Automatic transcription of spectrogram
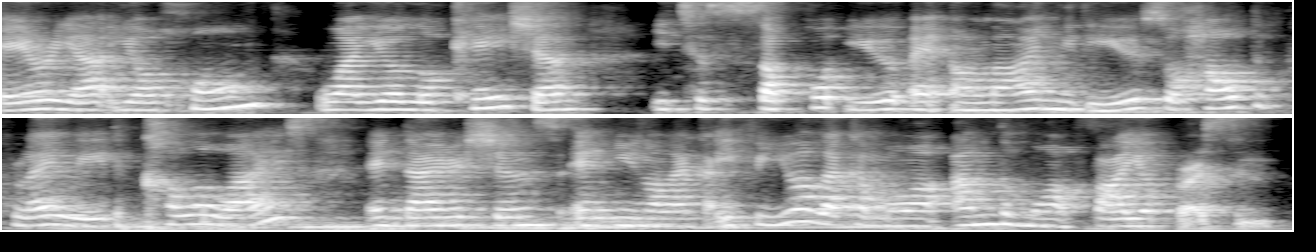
area, your home or your location, it support you and align with you. So how to play with color wise and directions and you know like if you're like a more I'm the more fire person.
